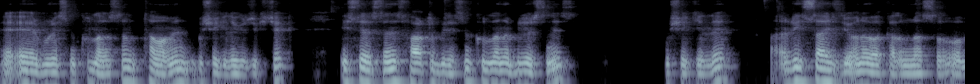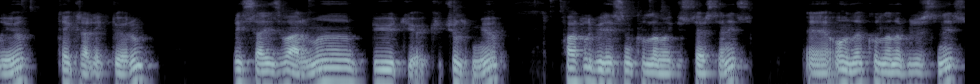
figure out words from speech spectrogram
E, eğer bu resmi kullanırsam tamamen bu şekilde gözükecek. İsterseniz farklı bir resim kullanabilirsiniz. Bu şekilde. Resize diyor. Ona bakalım nasıl oluyor. Tekrar ekliyorum. Resize var mı? Büyütüyor, küçültmüyor. Farklı bir resim kullanmak isterseniz e, onu da kullanabilirsiniz.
